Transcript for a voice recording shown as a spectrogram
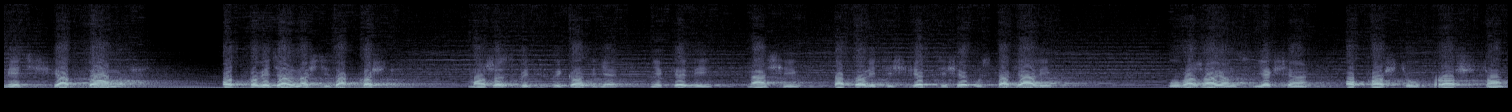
mieć świadomość odpowiedzialności za Kościół, może zbyt wygodnie niekiedy nasi katolicy świeccy się ustawiali, uważając, niech się o Kościół troszczą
